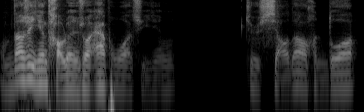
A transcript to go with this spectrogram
我们当时已经讨论说 Apple Watch 已经就是小到很多。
